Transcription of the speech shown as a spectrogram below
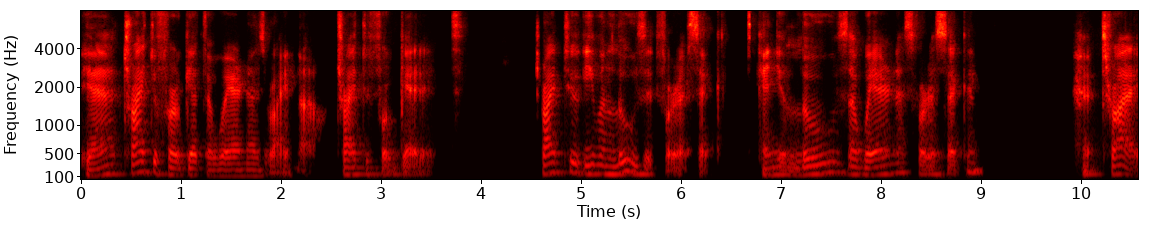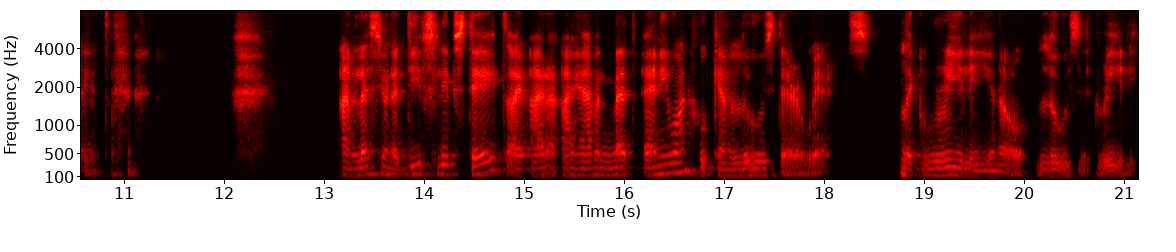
Yeah, try to forget awareness right now. Try to forget it. Try to even lose it for a second. Can you lose awareness for a second? Try it. Unless you're in a deep sleep state, I, I, I haven't met anyone who can lose their awareness. Like really, you know, lose it, really.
